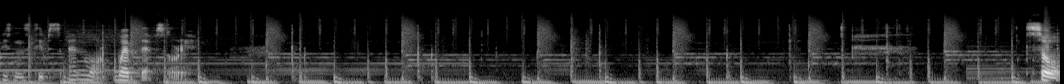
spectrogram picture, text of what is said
Business tips and more. Web dev sorry so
